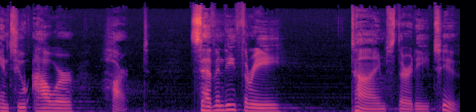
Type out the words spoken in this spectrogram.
into our heart. 73 times 32.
